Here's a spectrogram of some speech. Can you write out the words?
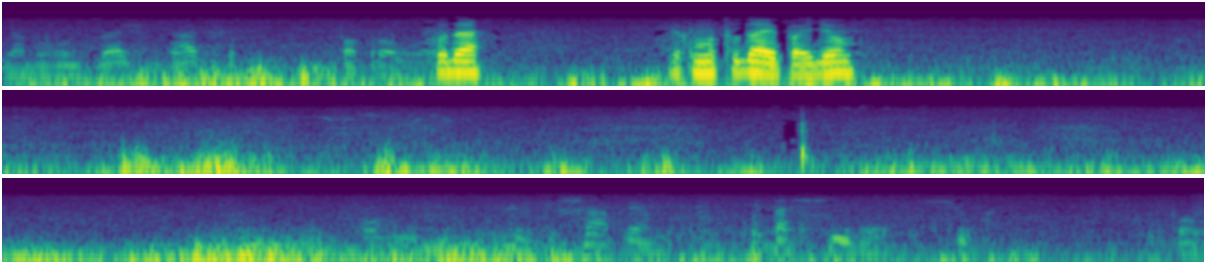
Я бы вот дальше, дальше попробовал. Куда? Так мы туда и пойдем. Помню, крепыша прям тащили щук. Помню.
